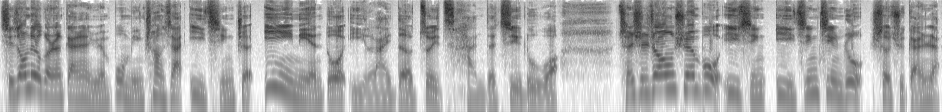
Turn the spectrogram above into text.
其中六个人感染源不明，创下疫情这一年多以来的最惨的记录哦。陈时中宣布，疫情已经进入社区感染，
